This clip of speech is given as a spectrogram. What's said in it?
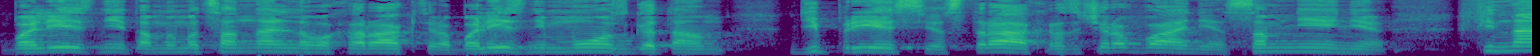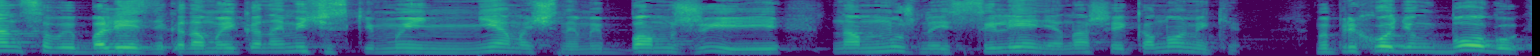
болезни там, эмоционального характера, болезни мозга, там, депрессия, страх, разочарование, сомнения, финансовые болезни, когда мы экономически, мы немощны, мы бомжи, и нам нужно исцеление нашей экономики. Мы приходим к Богу,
